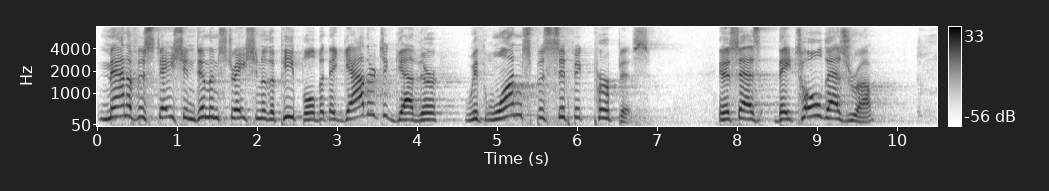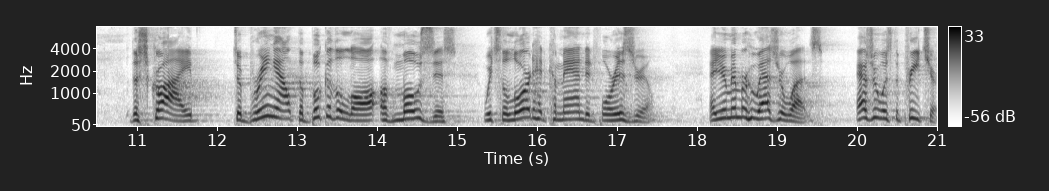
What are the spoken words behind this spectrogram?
manifestation, demonstration of the people, but they gather together with one specific purpose. And it says, they told Ezra, the scribe, to bring out the book of the law of Moses, which the Lord had commanded for Israel. Now, you remember who Ezra was? Ezra was the preacher.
